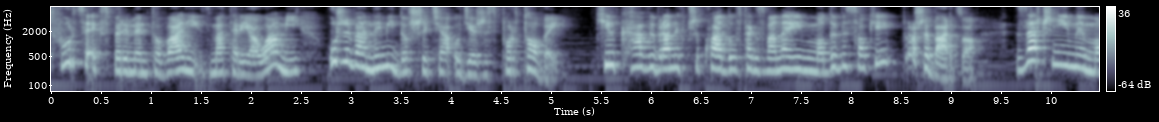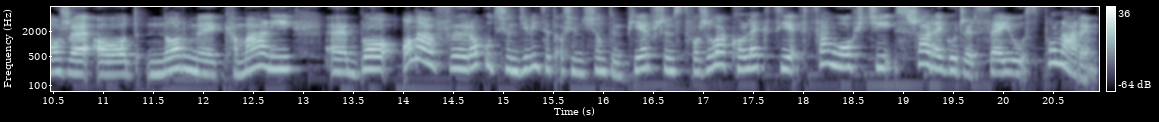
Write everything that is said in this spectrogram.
twórcy eksperymentowali z materiałami używanymi do szycia odzieży sportowej. Kilka wybranych przykładów tak zwanej mody wysokiej? Proszę bardzo. Zacznijmy może od Normy Kamali, e, bo ona w roku 1981 stworzyła kolekcję w całości z szarego jerseyu z polarem.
